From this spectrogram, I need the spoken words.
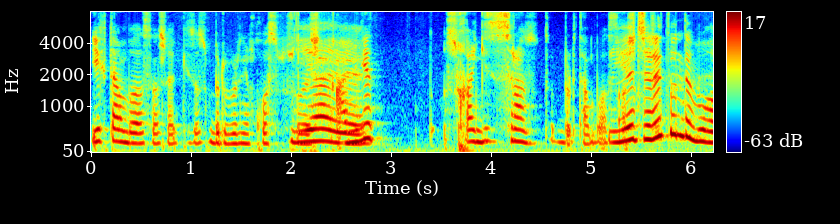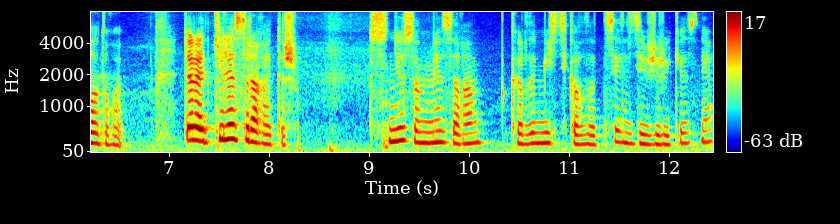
екі таңбалы шығатын кезде сосын бір біріне қосып солай Иә, шыққан. а иә. менде шыққан кезде сразу бір таңбалы иә жарайды ондай болады ғой. Жарайды келесі сұрақ айтыңызшы түсінде сонымен саған кірді мистикалық затты сен іздеп жүр екенсің иә?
